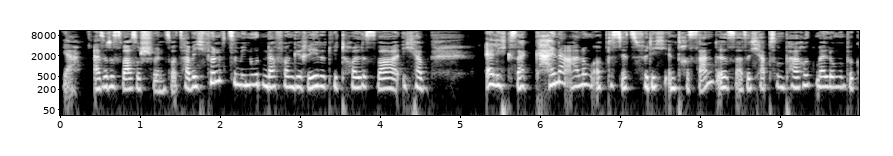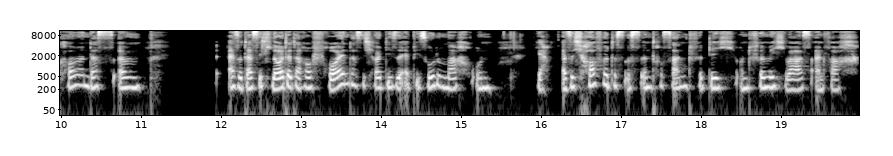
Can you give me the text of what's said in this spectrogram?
ja, also das war so schön. So, jetzt habe ich 15 Minuten davon geredet, wie toll das war. Ich habe ehrlich gesagt keine Ahnung, ob das jetzt für dich interessant ist. Also ich habe so ein paar Rückmeldungen bekommen, dass ähm, also dass sich Leute darauf freuen, dass ich heute diese Episode mache und ja, also ich hoffe, das ist interessant für dich und für mich war es einfach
